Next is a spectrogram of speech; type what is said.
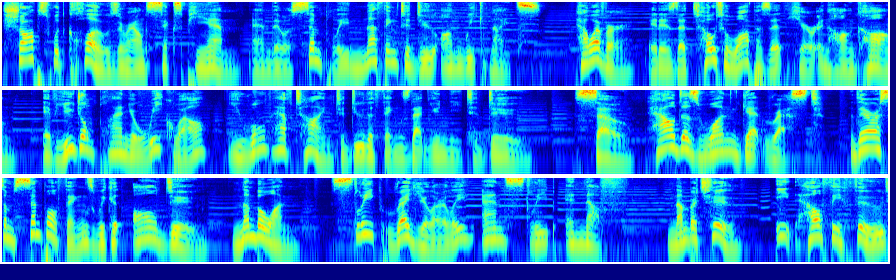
Shops would close around 6 pm and there was simply nothing to do on weeknights. However, it is the total opposite here in Hong Kong. If you don't plan your week well, you won't have time to do the things that you need to do. So, how does one get rest? There are some simple things we could all do Number 1. Sleep regularly and sleep enough. Number 2. Eat healthy food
